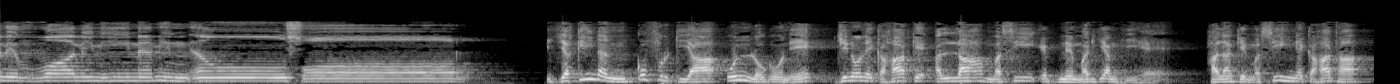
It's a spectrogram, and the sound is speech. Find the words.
للظالمين من انصار یقیناً کفر کیا ان لوگوں نے جنہوں نے کہا کہ اللہ مسیح ابن مریم ہی ہے۔ حالانکہ مسیح نے کہا تھا،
